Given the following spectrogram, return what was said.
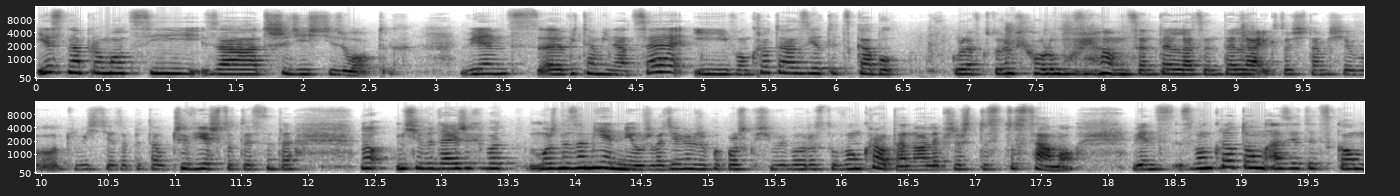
Jest na promocji za 30 zł, więc e, witamina C i wąkrota azjatycka, bo ogóle w którymś holu mówiłam centella, centella i ktoś tam się oczywiście zapytał, czy wiesz, co to jest centella. No, mi się wydaje, że chyba można zamiennie używać. Ja wiem, że po polsku się mówi po prostu wąkrota, no ale przecież to jest to samo. Więc z wąkrotą azjatycką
